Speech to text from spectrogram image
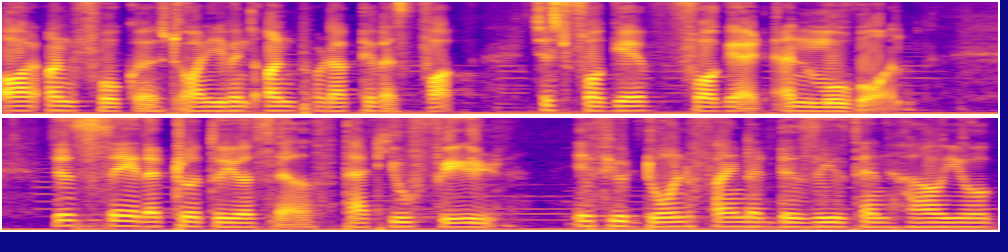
or unfocused or even unproductive as fuck. Just forgive forget and move on. Just say the truth to yourself that you failed. If you don't find a disease then how you're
